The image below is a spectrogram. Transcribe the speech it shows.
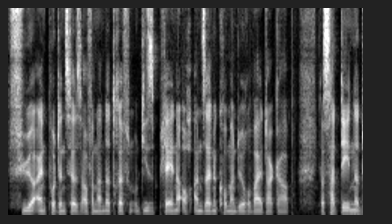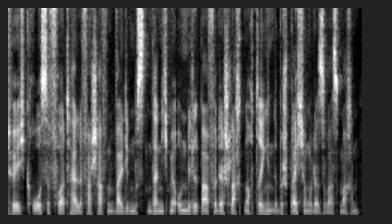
für ein potenzielles Aufeinandertreffen und diese Pläne auch an seine Kommandeure weitergab. Das hat denen natürlich große Vorteile verschaffen, weil die mussten dann nicht mehr unmittelbar vor der Schlacht noch dringend eine Besprechung oder sowas machen.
